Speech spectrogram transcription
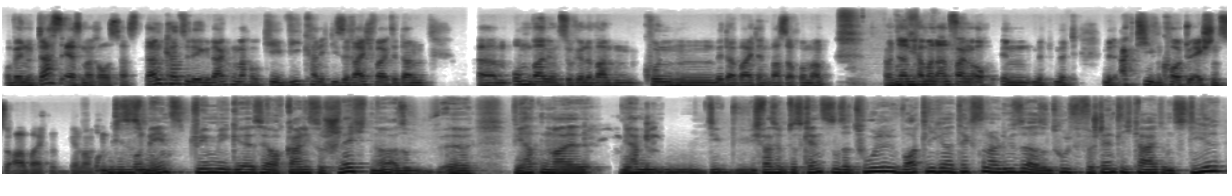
Und wenn du das erstmal raus hast, dann kannst du dir Gedanken machen, okay, wie kann ich diese Reichweite dann ähm, umwandeln zu relevanten Kunden, mhm. Mitarbeitern, was auch immer. Und dann kann man anfangen, auch in, mit, mit, mit aktiven Call to Actions zu arbeiten. Genau. Und dieses Mainstreamige ist ja auch gar nicht so schlecht. Ne? Also äh, wir hatten mal, wir haben, die, ich weiß nicht, ob du das kennst, unser Tool, Wortliga Textanalyse, also ein Tool für Verständlichkeit und Stil,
